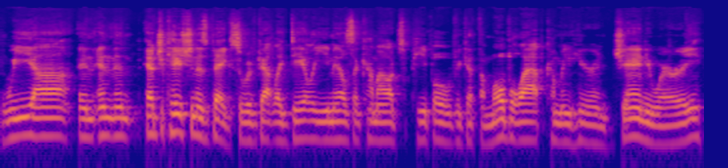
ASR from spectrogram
we uh, and and then education is big. So we've got like daily emails that come out to people. We got the mobile app coming here in January.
